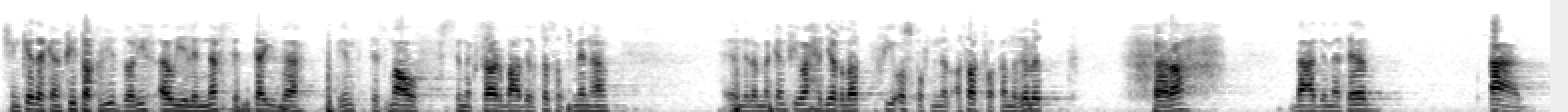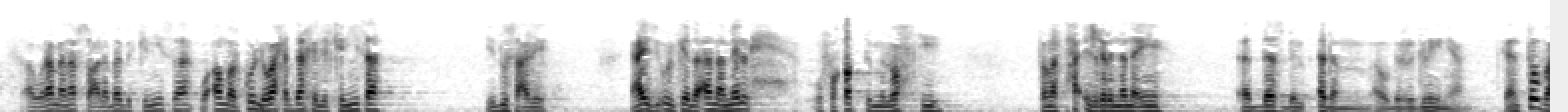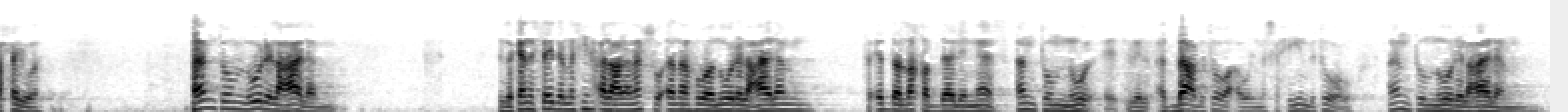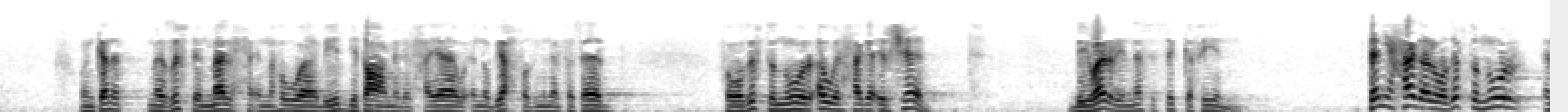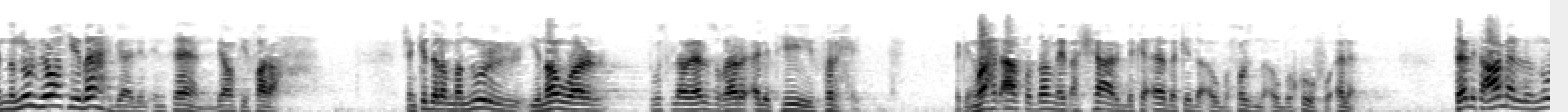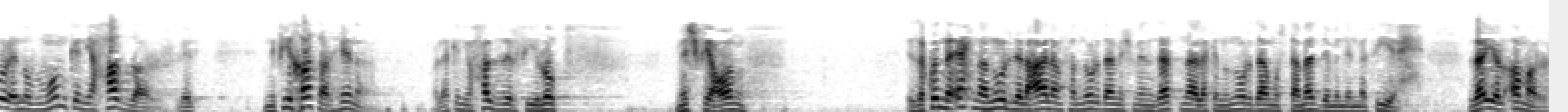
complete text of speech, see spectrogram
عشان كده كان في تقليد ظريف قوي للنفس التايبة. يمكن تسمعوا في السنكسار بعض القصص منها إن لما كان في واحد يغلط في أسقف من الاساقفه كان غلط فراح بعد ما تاب قعد أو رمى نفسه على باب الكنيسة وأمر كل واحد داخل الكنيسة يدوس عليه. عايز يقول كده أنا ملح وفقدت ملوحتي فما استحقش غير إن أنا إيه أداس بالقدم أو بالرجلين يعني. كانت توبة حلوة. أنتم نور العالم. إذا كان السيد المسيح قال على نفسه أنا هو نور العالم فإدى اللقب ده للناس. أنتم نور للأتباع بتوعه أو المسيحيين بتوعه. أنتم نور العالم. وإن كانت وظيفة الملح إن هو بيدي طعم للحياة وإنه بيحفظ من الفساد فوظيفة النور أول حاجة إرشاد بيوري الناس السكة فين. تاني حاجة لوظيفة النور إن النور بيعطي بهجة للإنسان بيعطي فرح. عشان كده لما النور ينور تبص لو العيال الصغيره قالت هي فرحت. لكن واحد قاعد في الضلمه يبقى شاعر بكآبة كده أو بحزن أو بخوف وقلق ثالث عمل للنور إنه ممكن يحذر إن في خطر هنا ولكن يحذر في لطف مش في عنف. إذا كنا إحنا نور للعالم فالنور ده مش من ذاتنا لكن النور ده مستمد من المسيح. زي القمر.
